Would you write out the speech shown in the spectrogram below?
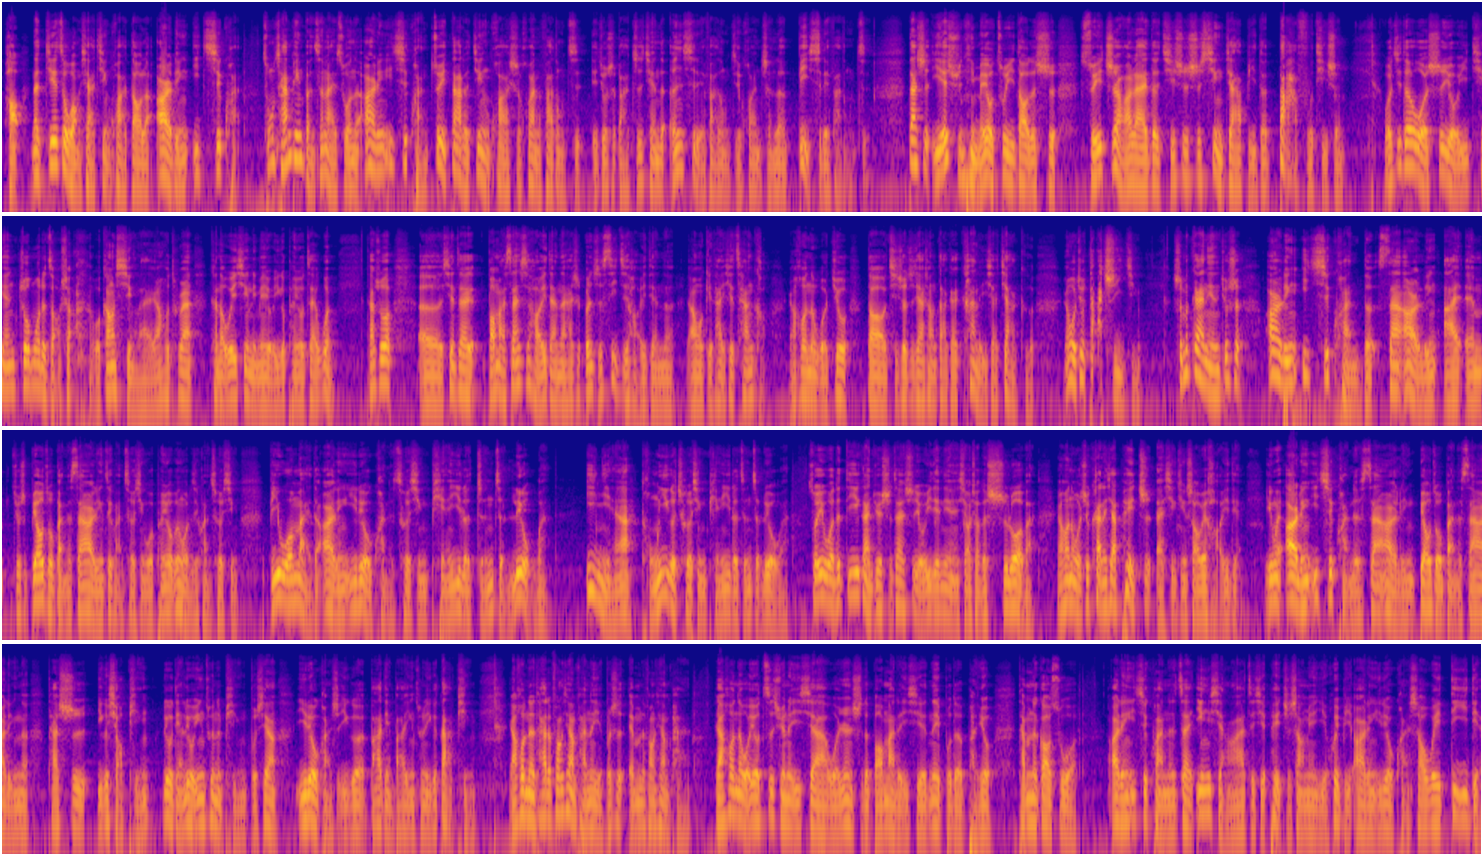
好，那接着往下进化到了二零一七款。从产品本身来说呢，二零一七款最大的进化是换了发动机，也就是把之前的 N 系列发动机换成了 B 系列发动机。但是也许你没有注意到的是，随之而来的其实是性价比的大幅提升。我记得我是有一天周末的早上，我刚醒来，然后突然看到微信里面有一个朋友在问，他说：“呃，现在宝马三系好一点呢，还是奔驰 C 级好一点呢？”让我给他一些参考。然后呢，我就到汽车之家上大概看了一下价格，然后我就大吃一惊，什么概念呢？就是二零一七款的三二零 iM，就是标轴版的三二零这款车型。我朋友问我的这款车型，比我买的二零一六款的车型便宜了整整六万，一年啊，同一个车型便宜了整整六万。所以我的第一感觉实在是有一点点小小的失落吧。然后呢，我去看了一下配置，哎，心情稍微好一点。因为二零一七款的三二零标轴版的三二零呢，它是一个小屏，六点六英寸的屏，不像一六款是一个八点八英寸的一个大屏。然后呢，它的方向盘呢也不是 M 的方向盘。然后呢，我又咨询了一下我认识的宝马的一些内部的朋友，他们呢告诉我，二零一七款呢在音响啊这些配置上面也会比二零一六款稍微低一点。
